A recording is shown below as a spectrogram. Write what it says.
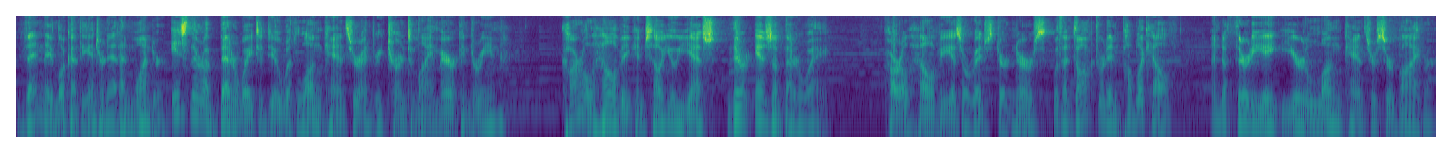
Then they look at the internet and wonder is there a better way to deal with lung cancer and return to my American dream? Carl Helvey can tell you yes, there is a better way. Carl Helvey is a registered nurse with a doctorate in public health and a 38 year lung cancer survivor.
